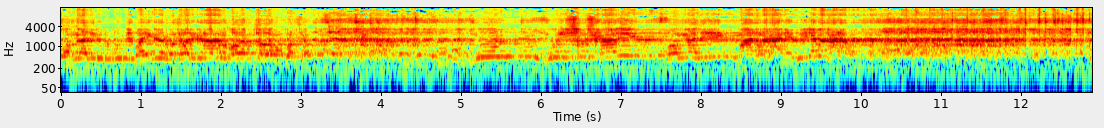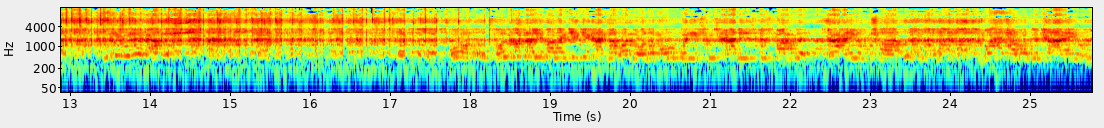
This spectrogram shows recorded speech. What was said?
बङ्गालीको बुद्धि भयङ्कर अलिक राम्रो कदम चलाउनु पर्छ यो म इस्कुस खाने बङ्गाली माछा खाने दुइटामा खाना हुन्छ। कलकत्ताले मलाई के के खान्छ भन्नु होला म पनि इस्कुस खाने इस्कुसमा खाँडै हुन्छ। माछा बजे खाँडै हुन्छ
